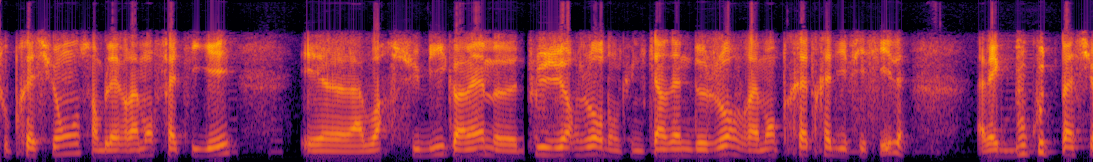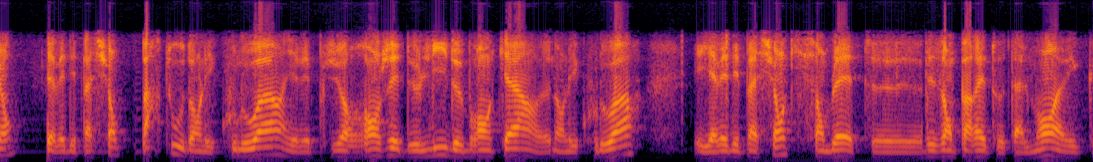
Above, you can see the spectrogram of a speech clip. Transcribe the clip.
sous pression, semblait vraiment fatigué et euh, avoir subi quand même euh, plusieurs jours, donc une quinzaine de jours vraiment très très difficiles, avec beaucoup de patients. Il y avait des patients partout dans les couloirs, il y avait plusieurs rangées de lits de brancards euh, dans les couloirs, et il y avait des patients qui semblaient être désemparés totalement avec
